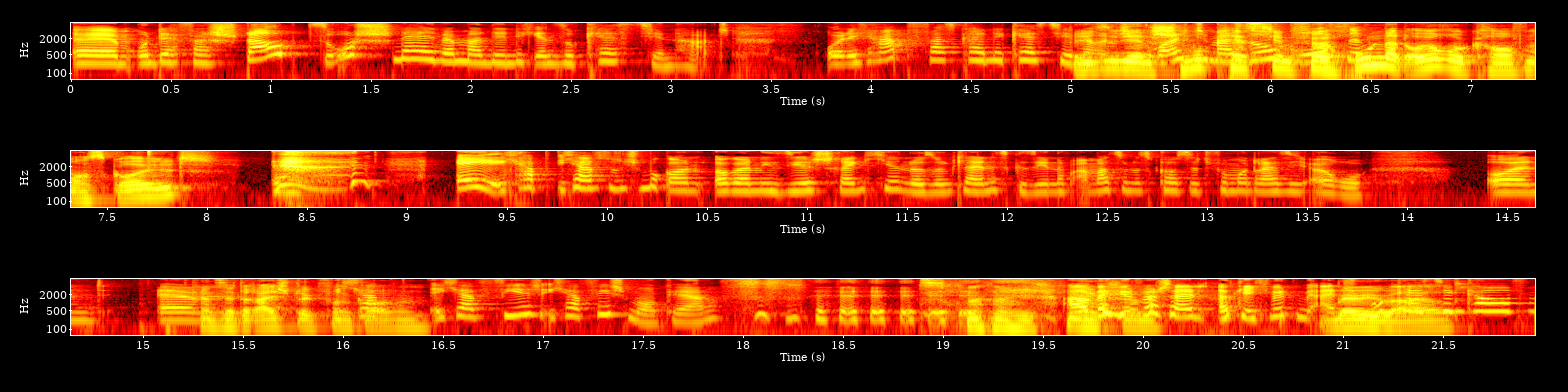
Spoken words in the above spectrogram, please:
Ähm, und der verstaubt so schnell, wenn man den nicht in so Kästchen hat. Und ich habe fast keine Kästchen Willst du mehr. dir Und ein ich bräuchte mal so Schmuckkästchen für große 100 Euro kaufen aus Gold? Ey, ich habe ich hab so ein Schmuckorganisierschränkchen oder so ein kleines gesehen auf Amazon, das kostet 35 Euro. Und ähm, Kannst ja drei Stück von ich habe kaufen. ich hab viel, ich hab viel Schmuck, ja. Ich Aber ich würde wahrscheinlich, okay, ich würde mir ein Very Schmuckkästchen wild. kaufen,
